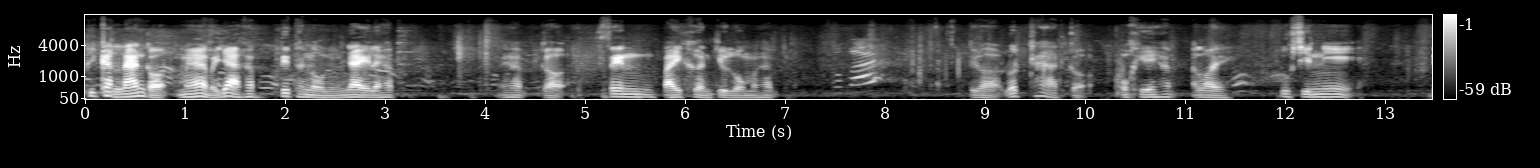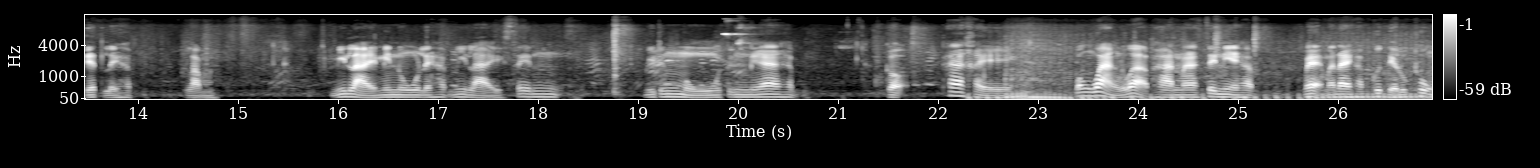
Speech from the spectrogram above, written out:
พิกัดร้านก็แม่ใบยากครับ ติดถนนใหญ่เลยครับ นะครับ ก็เส้นไปเขื่อนกิวลมนะครับแต่ก็รสชาติก็โอเคครับ อร่อย ลูกชิ้นนี่เด็ดเลยครับลำมีหลายเมนูเลยครับ มีหลายเส้น มีตึงหมูตึงเนื้อครับ ก็ถ้าใครว่างๆหรือว่าผ่านมาเส้นนี้ครับ แวะมาได้ครับก๋วยเตี๋ยวลูกทุ่ง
